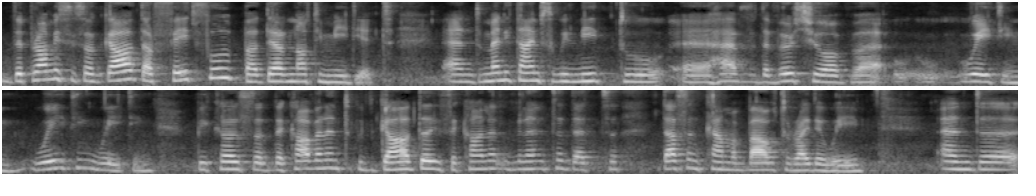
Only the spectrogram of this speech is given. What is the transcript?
the promises of God are faithful, but they are not immediate. And many times we need to uh, have the virtue of uh, waiting, waiting, waiting, because uh, the covenant with God is a covenant that doesn't come about right away. And uh,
